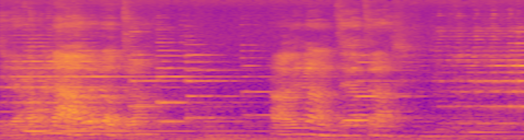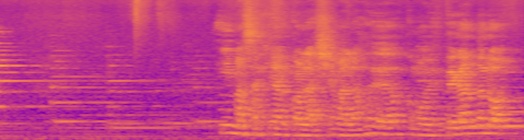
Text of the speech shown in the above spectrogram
Tirar a un lado, el otro. Adelante, atrás. y masajean con la yema de los dedos, como despegándolo.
